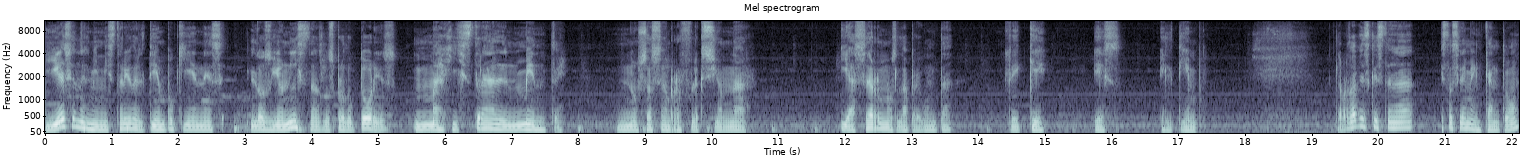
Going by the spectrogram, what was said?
Y es en el Ministerio del Tiempo quienes los guionistas, los productores, magistralmente nos hacen reflexionar y hacernos la pregunta de qué es el tiempo. La verdad es que esta, esta serie me encantó.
